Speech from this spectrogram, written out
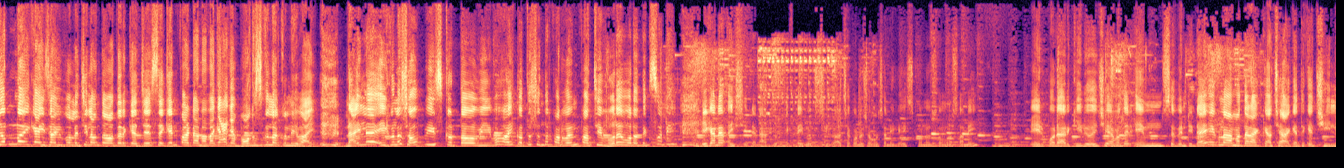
জন্যই গাইস আমি বলেছিলাম তোমাদেরকে যে সেকেন্ড পার্ট আনার আগে আগে বক্সগুলো খুলি ভাই। নাইলে এইগুলো সব মিস করতাম আমি। ভাই, কত সুন্দর পারমানেন্ট পাচ্ছি, ভরে ভরে দেখছ নি? এখানে, এই সেটা না একটাই বক্স ছিল। আচ্ছা কোনো সমস্যা নেই গাইস কোনো সমস্যা নেই। এরপরে আর কি রয়েছে আমাদের এম সেভেন্টি নাইন এগুলো আমাদের কাছে আগে থেকে ছিল।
